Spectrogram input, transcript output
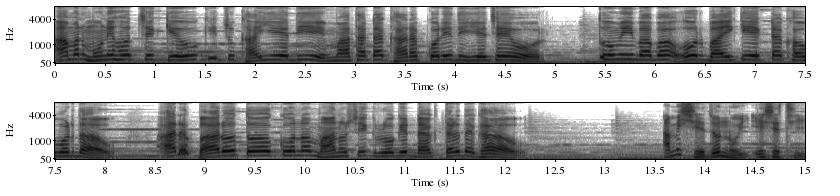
আমার মনে হচ্ছে কেউ কিছু খাইয়ে দিয়ে মাথাটা খারাপ করে দিয়েছে ওর। তুমি বাবা ওর বাইকে একটা খবর দাও। আর পারো তো কোনো মানসিক রোগের ডাক্তার দেখাও। আমি সেজন্যই এসেছি।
